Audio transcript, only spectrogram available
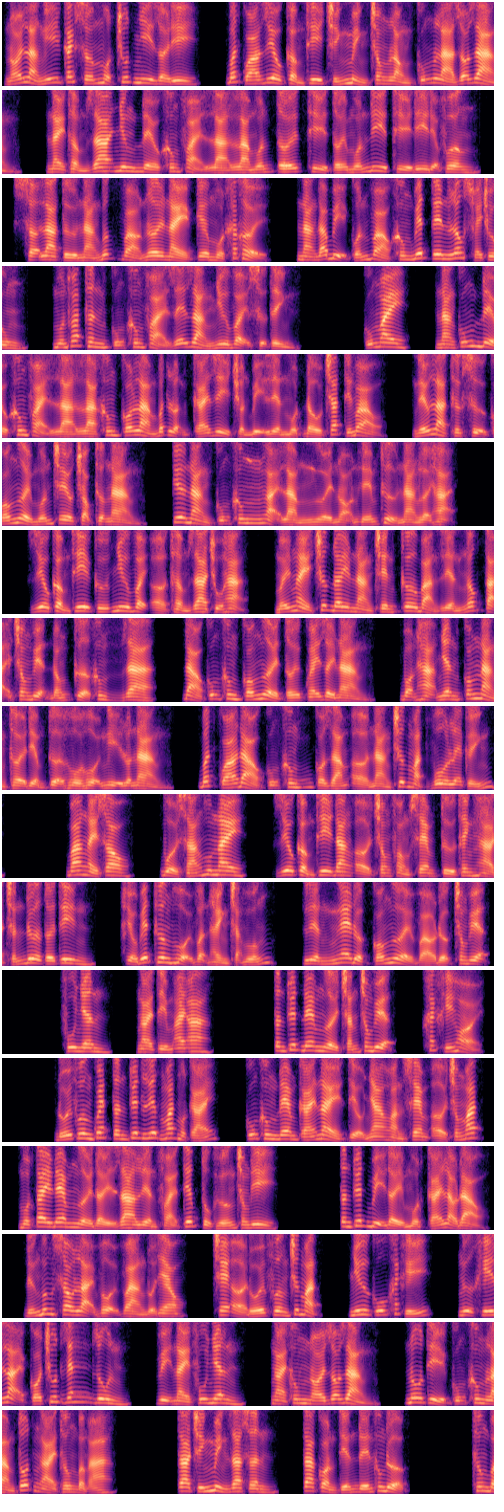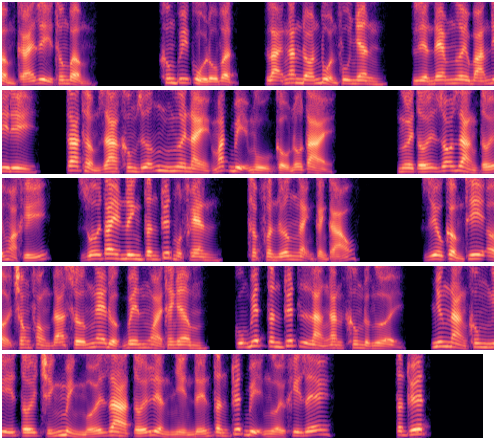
Nói là nghĩ cách sớm một chút nhi rời đi, bất quá diêu cẩm thi chính mình trong lòng cũng là rõ ràng, này thẩm ra nhưng đều không phải là là muốn tới thì tới muốn đi thì đi địa phương, sợ là từ nàng bước vào nơi này kia một khắc khởi, nàng đã bị cuốn vào không biết tên lốc xoáy chung, muốn thoát thân cũng không phải dễ dàng như vậy sự tình. Cũng may, nàng cũng đều không phải là là không có làm bất luận cái gì chuẩn bị liền một đầu chắt tiến vào, nếu là thực sự có người muốn trêu chọc thượng nàng, kia nàng cũng không ngại làm người nọ nếm thử nàng lợi hại. Diêu Cẩm Thi cứ như vậy ở thẩm gia trụ hạ, mấy ngày trước đây nàng trên cơ bản liền ngốc tại trong viện đóng cửa không ra, đảo cũng không có người tới quấy rầy nàng, bọn hạ nhân có nàng thời điểm tựa hồ hội nghị luận nàng, bất quá đảo cũng không có dám ở nàng trước mặt vô lễ kính. Ba ngày sau, buổi sáng hôm nay, Diêu Cẩm Thi đang ở trong phòng xem từ Thanh Hà Trấn đưa tới tin, hiểu biết thương hội vận hành trạng huống, liền nghe được có người vào được trong viện. Phu nhân, ngài tìm ai a? Tân Tuyết đem người chắn trong viện, khách khí hỏi. Đối phương quét Tân Tuyết liếc mắt một cái, cũng không đem cái này tiểu nha hoàn xem ở trong mắt, một tay đem người đẩy ra liền phải tiếp tục hướng trong đi. Tân Tuyết bị đẩy một cái lảo đảo, đứng vững sau lại vội vàng đuổi theo, che ở đối phương trước mặt, như cũ khách khí, ngựa khí lại có chút rét run, vị này phu nhân, ngài không nói rõ ràng, nô tỳ cũng không làm tốt ngài thông bẩm a. Ta chính mình ra sân, ta còn tiến đến không được. Thông bẩm cái gì thông bẩm? Không quy củ đồ vật, lại ngăn đón bổn phu nhân, liền đem ngươi bán đi đi, ta thẩm ra không dưỡng ngươi này mắt bị mù cầu nô tài. Người tới rõ ràng tới hỏa khí, dôi tay ninh tân tuyết một phen, thập phần ương ngạnh cảnh cáo. Diêu Cẩm Thi ở trong phòng đã sớm nghe được bên ngoài thanh âm, cũng biết Tân Tuyết là ngăn không được người, nhưng nàng không nghĩ tới chính mình mới ra tới liền nhìn đến Tân Tuyết bị người khi dễ. Tân Tuyết.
